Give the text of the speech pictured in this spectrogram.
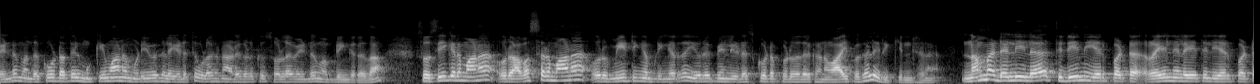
வேண்டும். அந்த கூட்டத்தில் முக்கியமான முடிவுகளை எடுத்து உலக நாடுகளுக்கு சொல்ல வேண்டும் அப்படிங்கிறது தான். ஸோ சீக்கிரமான ஒரு அவசர அவசரமான ஒரு மீட்டிங் அப்படிங்கிறத யூரோப்பியன் லீடர்ஸ் கூட்டப்படுவதற்கான வாய்ப்புகள் இருக்கின்றன. நம்ம டெல்லியில் திடீர்னு ஏற்பட்ட ரயில் நிலையத்தில் ஏற்பட்ட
